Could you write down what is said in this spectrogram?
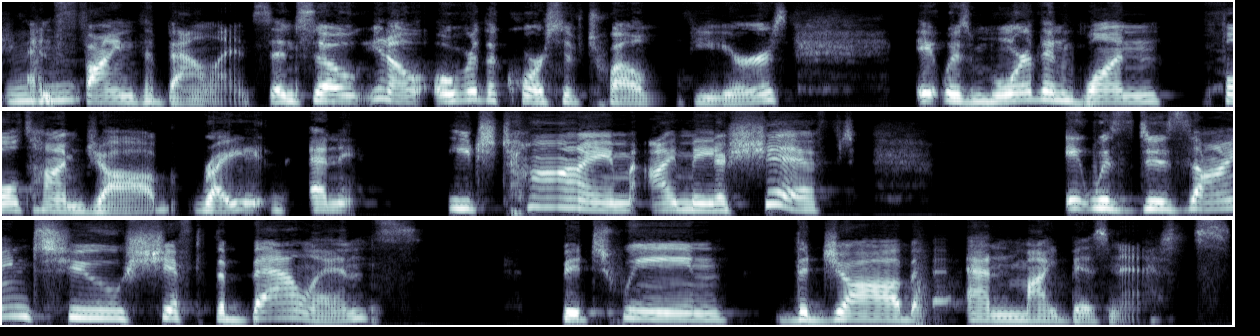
Mhm. and find the balance. And so, you know, over the course of 12 years, it was more than one full time job, right? And each time I made a shift, it was designed to shift the balance between the job and my business.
